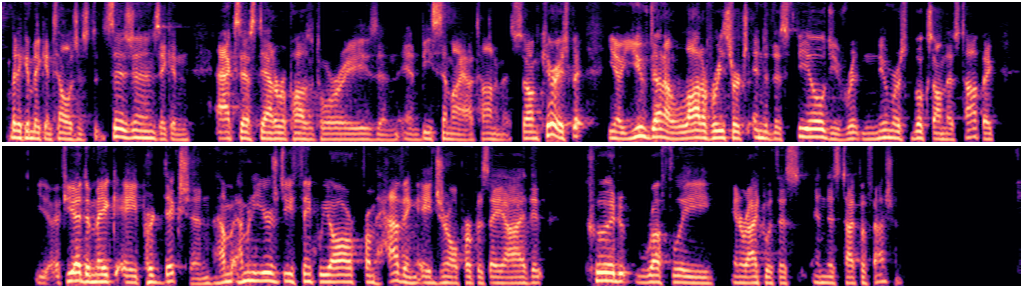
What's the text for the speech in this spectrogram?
but it can make intelligence decisions. It can access data repositories and, and be semi-autonomous. So I'm curious, but you know, you've done a lot of research into this field. You've written numerous books on this topic. If you had to make a prediction, how, how many years do you think we are from having a general purpose AI that could roughly interact with this in this type of fashion?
